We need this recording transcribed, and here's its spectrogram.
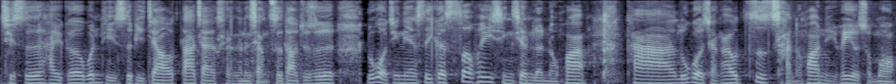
其实还有一个问题是比较大家想可能想知道，就是如果今天是一个社会新鲜人的话，他如果想要自产的话，你会有什么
